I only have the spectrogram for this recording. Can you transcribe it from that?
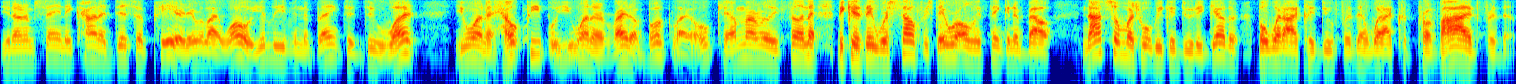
You know what I'm saying? They kind of disappeared. They were like, "Whoa, you're leaving the bank to do what? You want to help people? You want to write a book? Like, okay, I'm not really feeling that because they were selfish. They were only thinking about not so much what we could do together, but what I could do for them, what I could provide for them.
